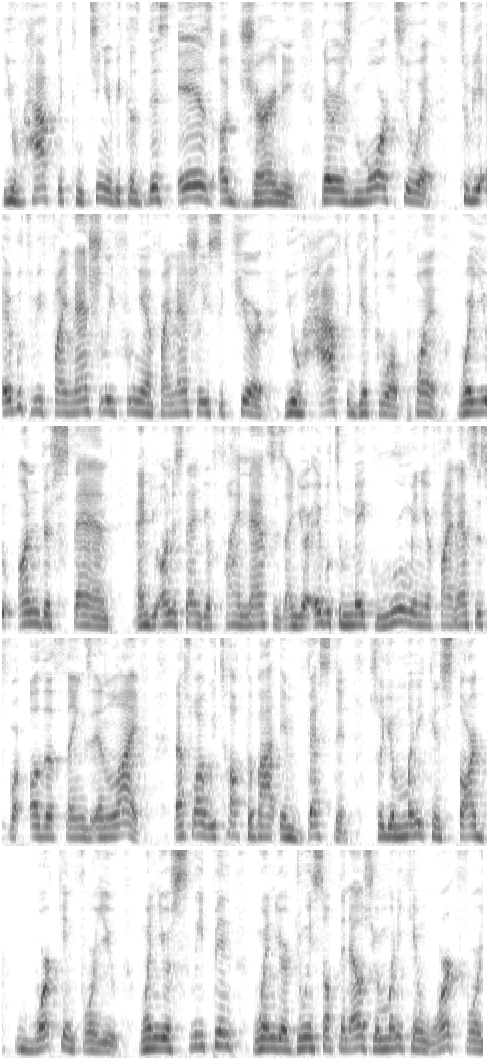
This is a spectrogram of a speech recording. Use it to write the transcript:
You have to continue because this is a journey. There is more to it. To be able to be financially free and financially secure, you have to get to a point where you understand and you understand your finances and you're able to make room in your finances for other things in life. That's why we talked about investing so your money can start working for you. When you're sleeping, when you're doing something else, your money can work for you.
